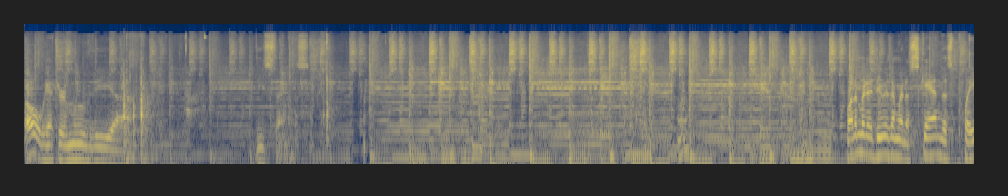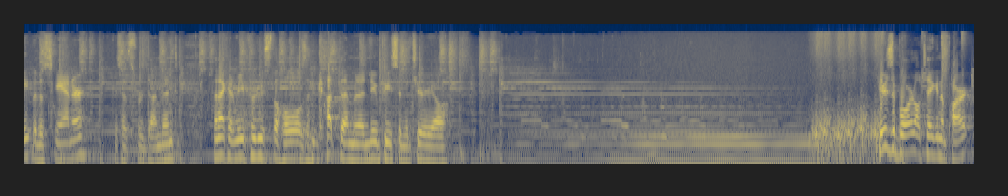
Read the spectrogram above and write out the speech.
Oh, we have to remove the uh, these things. What I'm gonna do is I'm gonna scan this plate with a scanner because that's redundant. Then I can reproduce the holes and cut them in a new piece of material. Here's the board all taken apart.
